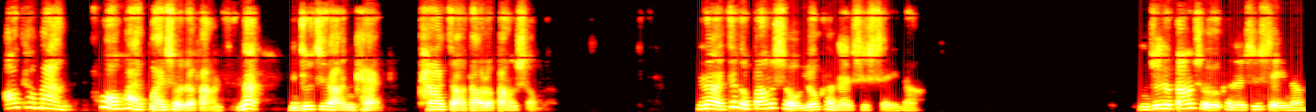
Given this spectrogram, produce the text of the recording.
奥特曼破坏怪兽的房子，那你就知道，你看他找到了帮手了。那这个帮手有可能是谁呢？你觉得帮手有可能是谁呢？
